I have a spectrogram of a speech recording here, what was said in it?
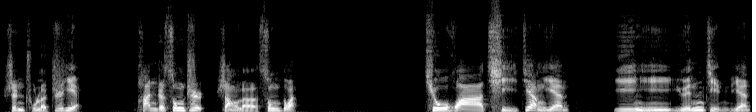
伸出了枝叶，攀着松枝。上了松端，秋花起降烟，旖旎云锦烟。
